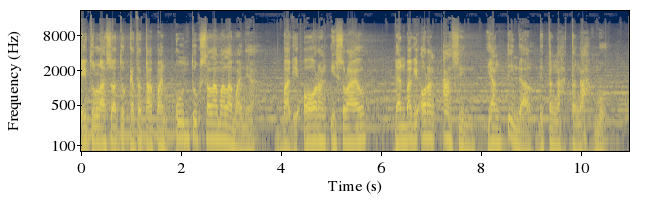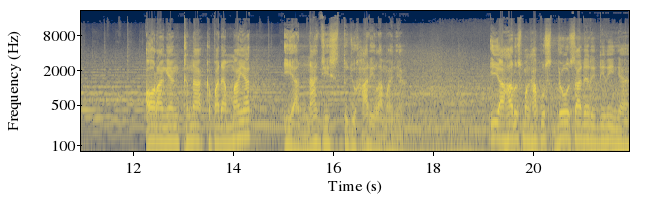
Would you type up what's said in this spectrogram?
Itulah suatu ketetapan untuk selama-lamanya bagi orang Israel dan bagi orang asing yang tinggal di tengah-tengahmu. Orang yang kena kepada mayat, ia najis tujuh hari lamanya. Ia harus menghapus dosa dari dirinya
